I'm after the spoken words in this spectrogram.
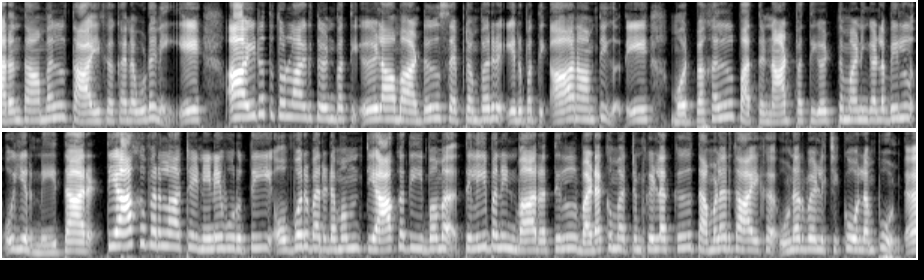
அறந்தாமல் தாயக கனவுடனேயே ஆயிரத்து தொள்ளாயிரத்து எண்பத்தி ஏழாம் ஆண்டு செப்டம்பர் இருபத்தி ஆறாம் தேதி முற்பகல் பத்து நாற்பத்தி எட்டு மணியளவில் உயிர் நீத்தார். தியாக வரலாற்றை நினைவுறுத்தி ஒவ்வொரு வருடமும் தியாக தீபம் திலீபனின் வாரத்தில் வடக்கு மற்றும் கிழக்கு தமிழர் தாயக உணர்வெழுச்சி கோலம் பூண்டு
